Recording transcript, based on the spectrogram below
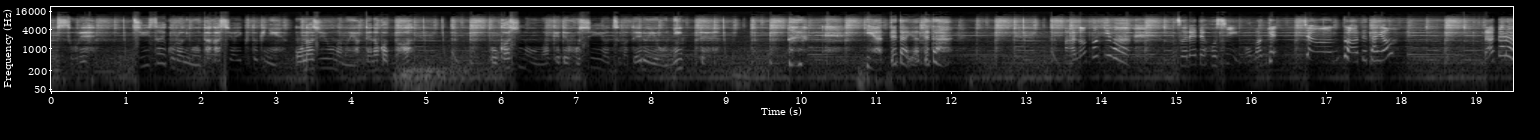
の。それ小さい頃にも駄菓子屋行く時に同じようなのやってなかった？お菓子のおまけで欲しいやつが出るようにってそれで欲しいおまけ。ちゃんと当てたよ。だから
